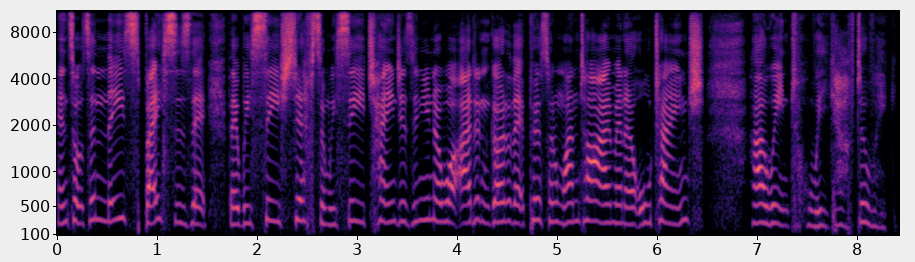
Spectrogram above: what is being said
And so it's in these spaces that, that we see shifts and we see changes. And you know what? I didn't go to that person one time and it all changed. I went week after week,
